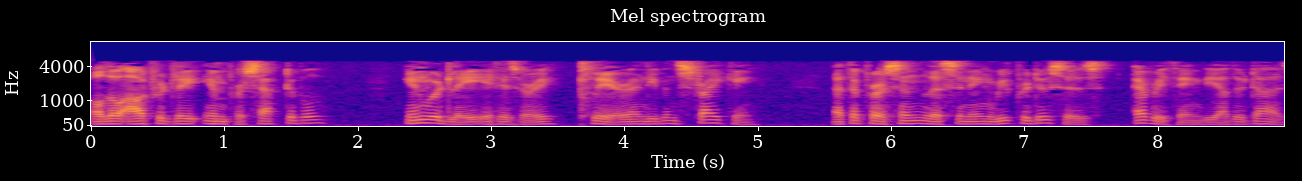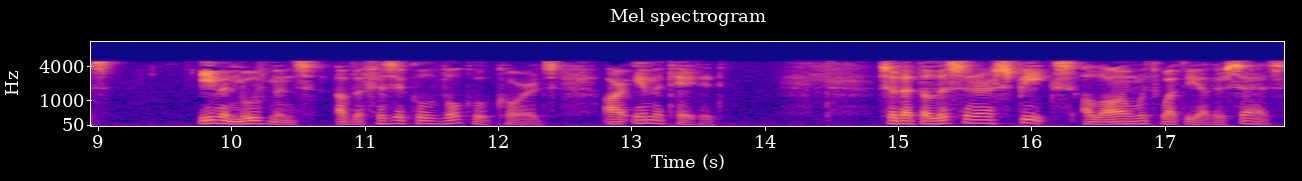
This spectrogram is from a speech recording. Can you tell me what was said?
Although outwardly imperceptible, inwardly it is very clear and even striking that the person listening reproduces everything the other does. Even movements of the physical vocal cords are imitated, so that the listener speaks along with what the other says.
